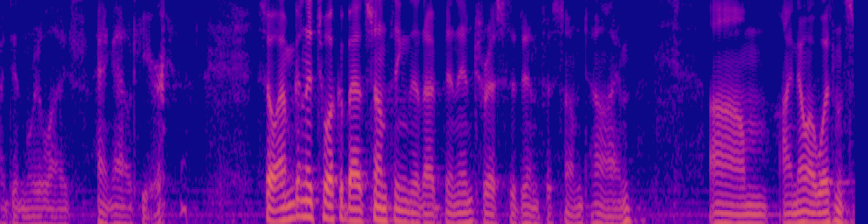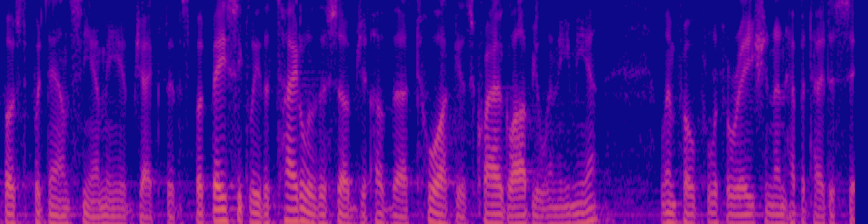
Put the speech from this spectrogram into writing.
I didn't realize hang out here. so, I'm going to talk about something that I've been interested in for some time. Um, I know I wasn't supposed to put down CME objectives, but basically the title of the subject of the talk is cryoglobulinemia lymphoproliferation, and hepatitis C.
